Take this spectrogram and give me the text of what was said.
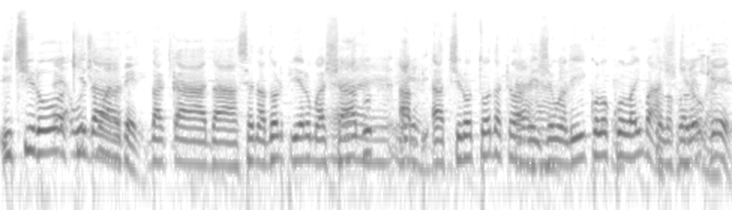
e tirou É, aqui da, da, ca- da senador Pinheiro Machado, Ah, a- a- tirou toda aquela região ali e colocou lá embaixo. Colocou tirou lá o quê?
